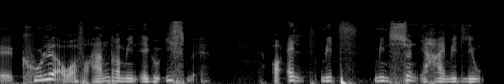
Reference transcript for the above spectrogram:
øh, kulde over for andre, min egoisme og alt mit, min synd, jeg har i mit liv.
